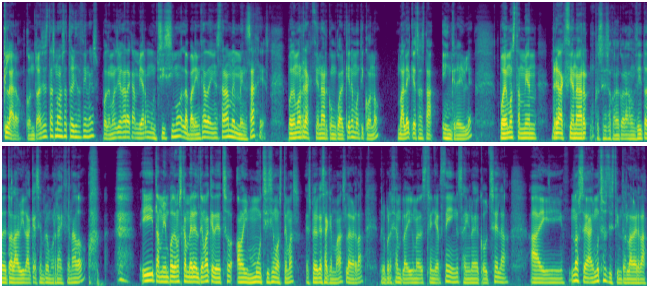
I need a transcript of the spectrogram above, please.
claro, con todas estas nuevas actualizaciones podemos llegar a cambiar muchísimo la apariencia de Instagram en mensajes. Podemos reaccionar con cualquier emoticono, ¿vale? Que eso está increíble. Podemos también reaccionar, pues eso, con el corazoncito de toda la vida que siempre hemos reaccionado. Y también podemos cambiar el tema, que de hecho hay muchísimos temas. Espero que saquen más, la verdad. Pero por ejemplo, hay uno de Stranger Things, hay uno de Coachella, hay. No sé, hay muchos distintos, la verdad.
